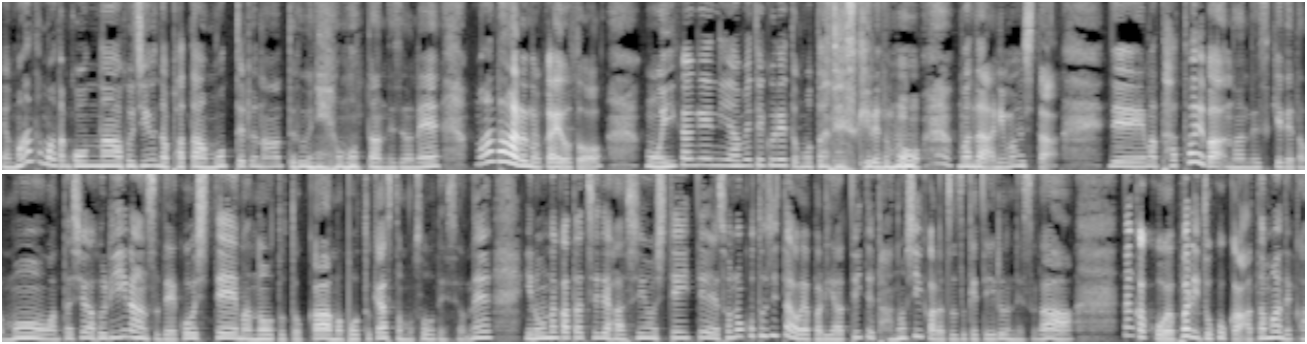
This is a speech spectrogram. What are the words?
いやまだまだこんな不自由なパターン持ってるなっていうふうに思ったんですよね。まだあるのかよともういい加減にやめてくれと思ったんですけれども まだありました。で、まあ、例えばなんですけれども私はフリーランスでこうして、まあ、ノートとか、まあ、ポッドキャストもそうですよね。いろんな形で発信をしていてそのこと自体をやっぱりやっていて楽しいから続けていいるんですがなんかこうやっぱりどこか頭で考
